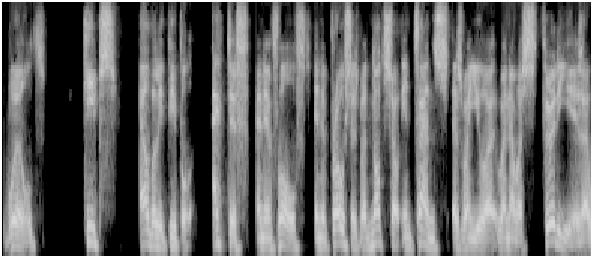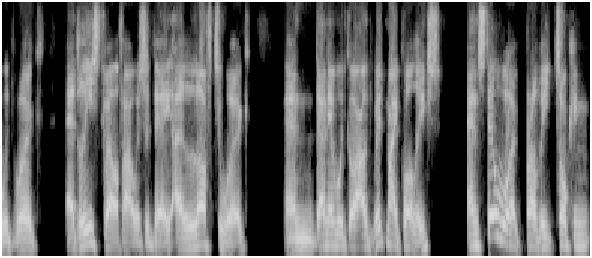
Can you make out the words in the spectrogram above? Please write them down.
world keeps elderly people active and involved in the process, but not so intense as when you are, when I was 30 years, I would work at least 12 hours a day. I love to work. And then I would go out with my colleagues and still work, probably talking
